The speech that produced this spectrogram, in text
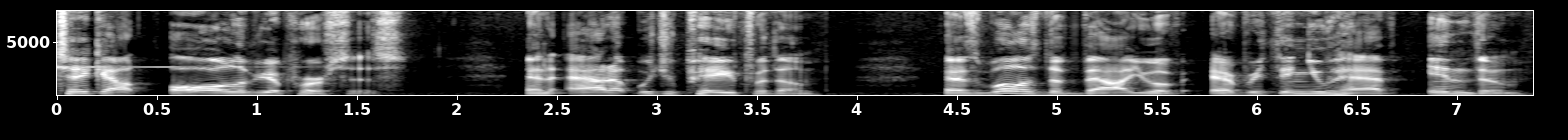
take out all of your purses and add up what you paid for them, as well as the value of everything you have in them,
